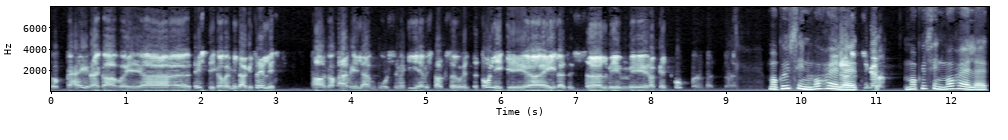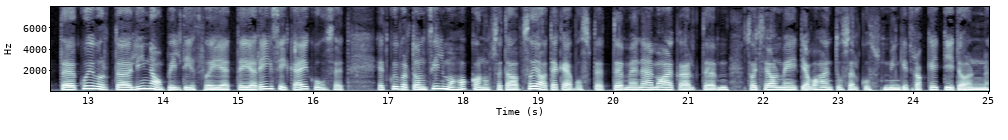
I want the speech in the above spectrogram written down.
õppehäirega või testiga või midagi sellist. aga päev hiljem kuulsime Kiievist taksojuhilt, et oligi eile siis Lvivi rakett kukkunud, et ma küsin vahele, et ma küsin vahele, et kuivõrd linnapildis või et teie reisi käigus, et, et kuivõrd on silma hakanud seda sõjategevust, et me näeme aeg-ajalt sotsiaalmeedia vahendusel, kus mingid raketid on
